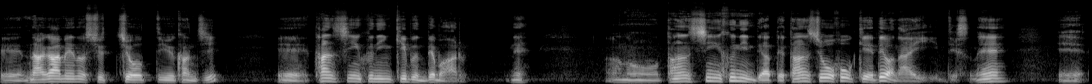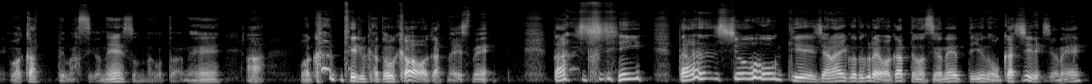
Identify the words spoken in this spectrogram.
え長めの出張っていう感じ、え単身赴任気分でもある。ね。あの単身赴任であって単勝法形ではないですね。えー、分かってますよねそんなことはね。あ分かってるかどうかは分かんないですね。単身単小方形じゃないことぐらい分かってますよねっていうのおかしいですよね。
